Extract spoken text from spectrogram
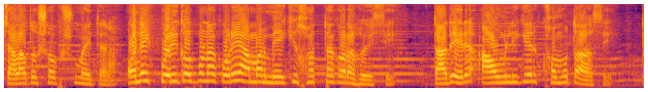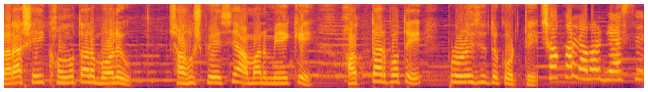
চালাতো সবসময় তারা। অনেক পরিকল্পনা করে আমার মেয়েকে হত্যা করা হয়েছে। তাদের আওয়ামী লীগের ক্ষমতা আছে। তারা সেই ক্ষমতার বলেও সাহস পেয়েছে আমার মেয়েকে হত্যার পথে প্ররোচিত করতে। সকালে আবার গেছে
